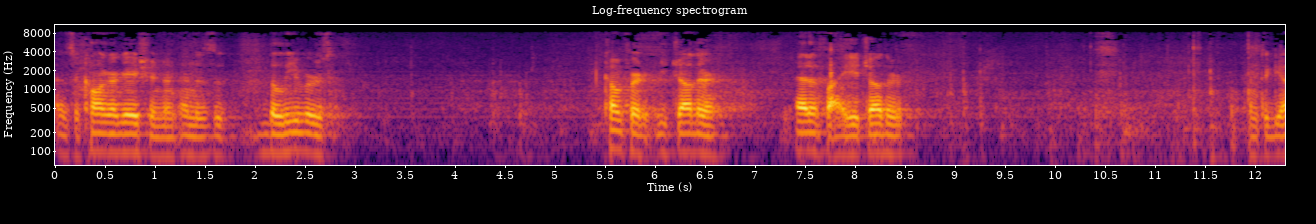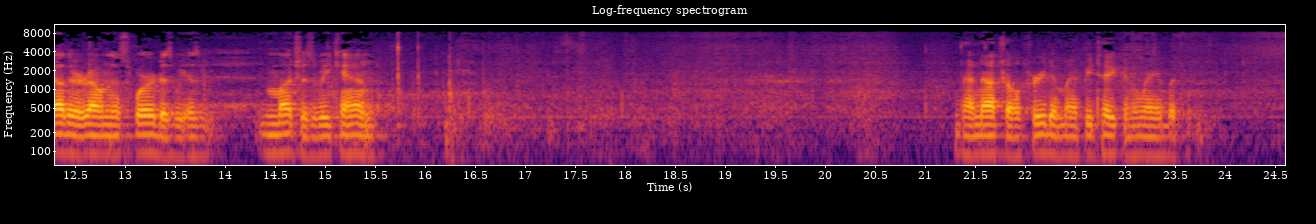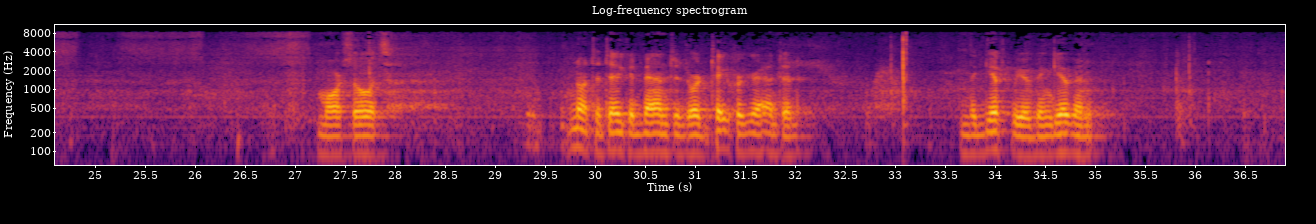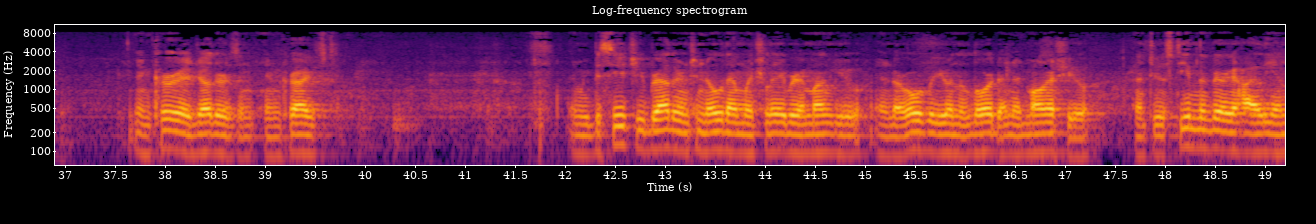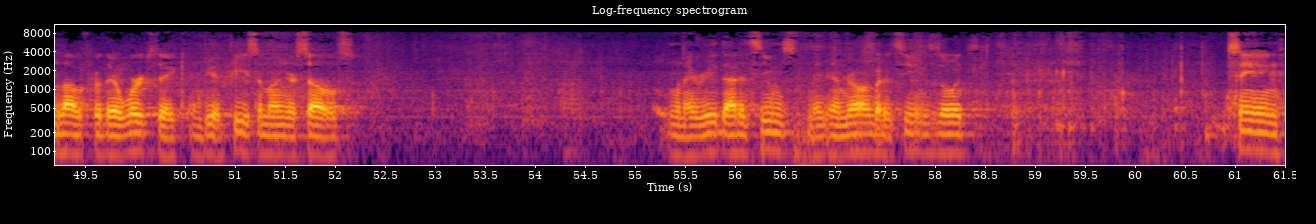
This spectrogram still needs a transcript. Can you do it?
as a congregation and, and as believers comfort each other, edify each other, and together around this word as we, as much as we can. That natural freedom might be taken away, but more so it's not to take advantage or to take for granted the gift we have been given. Encourage others in, in Christ. And we beseech you, brethren, to know them which labor among you and are over you in the Lord and admonish you, and to esteem them very highly in love for their work's sake, and be at peace among yourselves. When I read that, it seems, maybe I'm wrong, but it seems as though it's saying,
